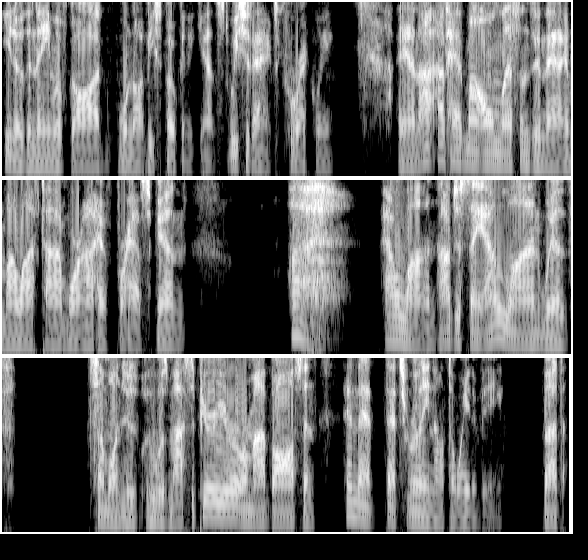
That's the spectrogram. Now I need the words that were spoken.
you know, the name of God will not be spoken against. We should act correctly. And I, have had my own lessons in that in my lifetime where I have perhaps been. Uh, out of line. I'll just say out of line with someone who who was my superior or my boss, and and that that's really not the way to be. But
